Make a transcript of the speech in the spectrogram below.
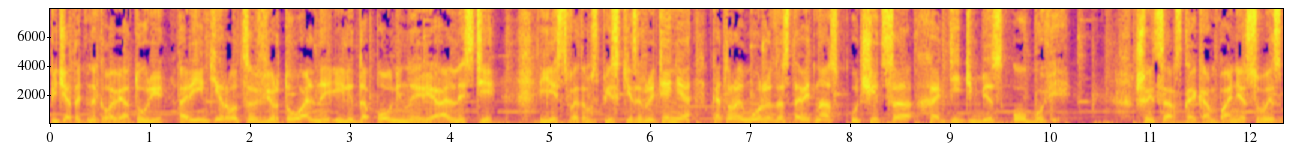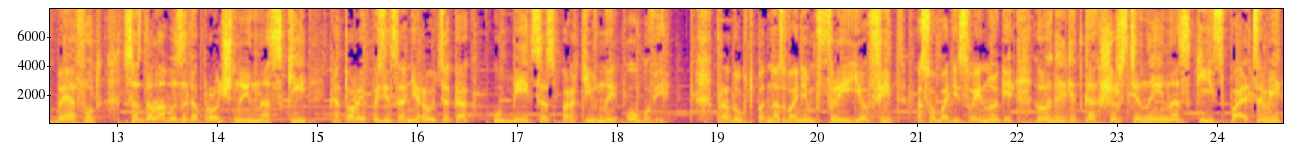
печатать на клавиатуре, ориентироваться в виртуальной или дополненной реальности. Есть в этом списке изобретения, которое может заставить нас учиться ходить без обуви. Швейцарская компания Swiss Barefoot создала высокопрочные носки, которые позиционируются как убийца спортивной обуви. Продукт под названием Free Your Feet – «Освободи свои ноги» выглядит как шерстяные носки с пальцами,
